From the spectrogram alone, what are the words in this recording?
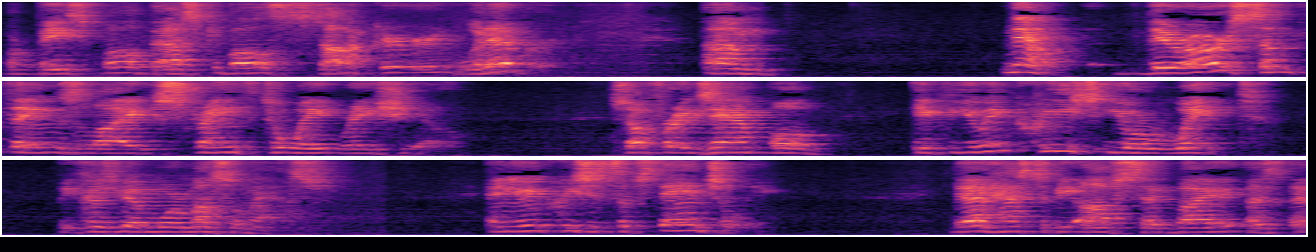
or baseball, basketball, soccer, whatever. Um, now, there are some things like strength to weight ratio. So, for example, if you increase your weight because you have more muscle mass and you increase it substantially, that has to be offset by a, a,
